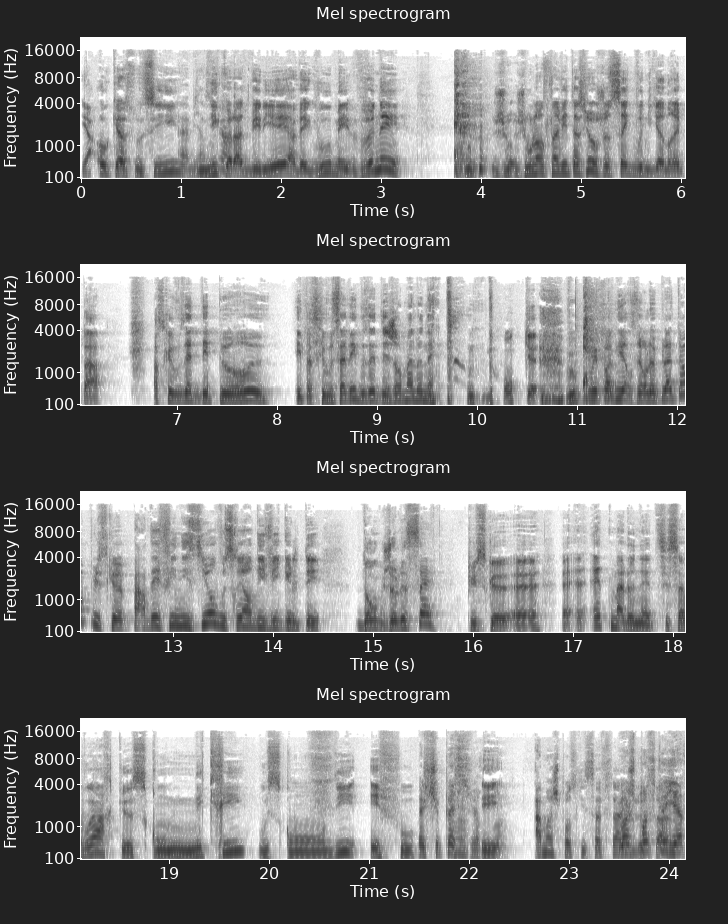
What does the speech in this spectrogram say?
Il n'y a aucun souci. Ah, Nicolas de Villiers avec vous, mais venez. je, vous lance l'invitation. Je sais que vous ne viendrez pas parce que vous êtes des peureux et parce que vous savez que vous êtes des gens malhonnêtes. Donc, vous ne pouvez pas venir sur le plateau puisque, par définition, vous serez en difficulté. Donc, je le sais. Puisque euh, être malhonnête, c'est savoir que ce qu'on écrit ou ce qu'on dit est faux. Je suis pas sûr. Et Ah, moi, je pense qu'ils savent ça. Moi, je pense qu'il y a,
